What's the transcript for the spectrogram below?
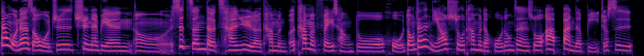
但我那时候我就是去那边，嗯，是真的参与了他们，呃，他们非常多活动。但是你要说他们的活动，真的说啊，办的比就是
